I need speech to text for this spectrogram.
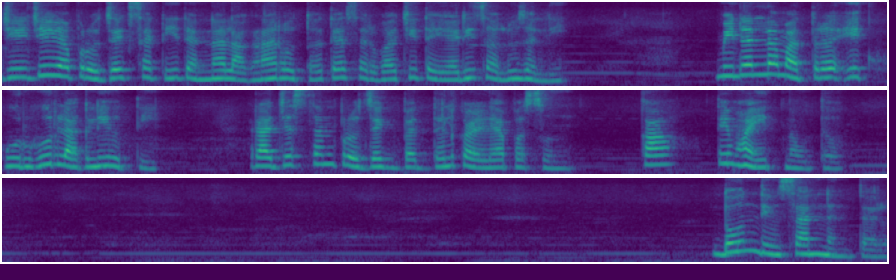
जे जे या प्रोजेक्टसाठी त्यांना लागणार होतं त्या सर्वाची तयारी चालू झाली. मिनलला मात्र एक हुरहुर लागली होती. राजस्थान प्रोजेक्टबद्दल कळल्यापासून. का? ते माहीत नव्हतं. दोन दिवसांनंतर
